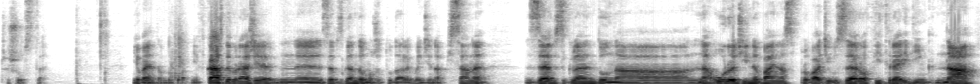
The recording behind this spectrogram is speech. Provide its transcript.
czy szóste? Nie pamiętam dokładnie. W każdym razie, ze względu, może tu dalej będzie napisane, ze względu na, na urodziny Binance wprowadził zero fee trading na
